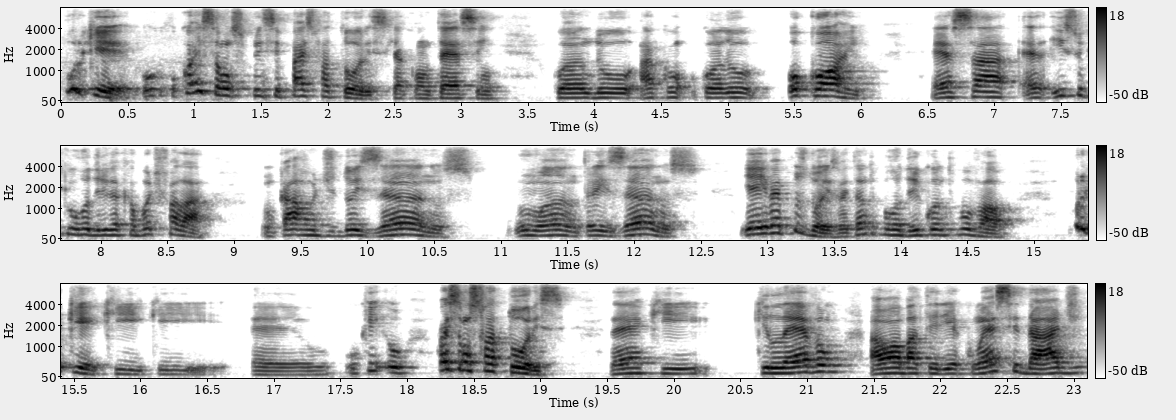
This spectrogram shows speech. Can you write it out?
por quê? O, quais são os principais fatores que acontecem quando, a, quando ocorre essa, é, isso que o Rodrigo acabou de falar? Um carro de dois anos, um ano, três anos, e aí vai para os dois, vai tanto para o Rodrigo quanto para o Val. Por quê? que, que, é, o que o, quais são os fatores né, que, que levam a uma bateria com essa idade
